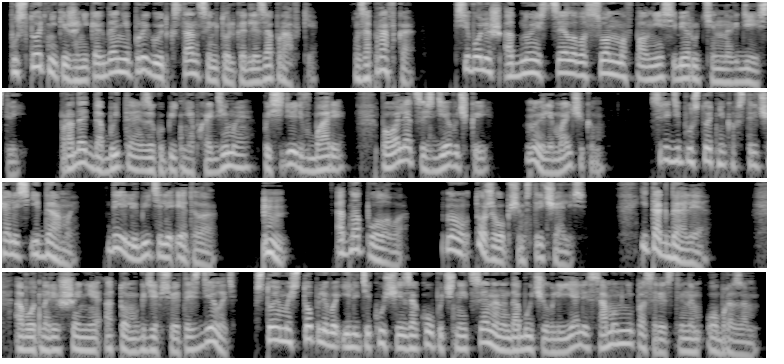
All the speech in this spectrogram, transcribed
Пустотники же никогда не прыгают к станциям только для заправки. Заправка — всего лишь одно из целого сонма вполне себе рутинных действий продать добытое, закупить необходимое, посидеть в баре, поваляться с девочкой, ну или мальчиком. Среди пустотников встречались и дамы, да и любители этого. Однополого. Ну, тоже, в общем, встречались. И так далее. А вот на решение о том, где все это сделать, стоимость топлива или текущие закупочные цены на добычу влияли самым непосредственным образом.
